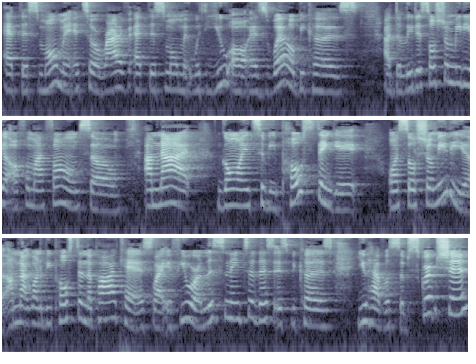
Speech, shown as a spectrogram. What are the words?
at this moment and to arrive at this moment with you all as well because I deleted social media off of my phone. So I'm not going to be posting it on social media. I'm not going to be posting the podcast. Like, if you are listening to this, it's because you have a subscription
